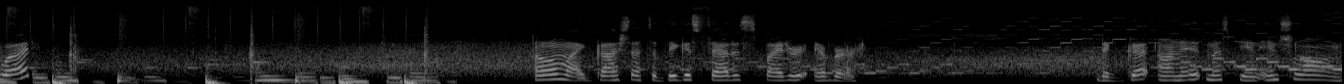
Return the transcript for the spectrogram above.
What? Oh my gosh, that's the biggest, fattest spider ever. The gut on it must be an inch long.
